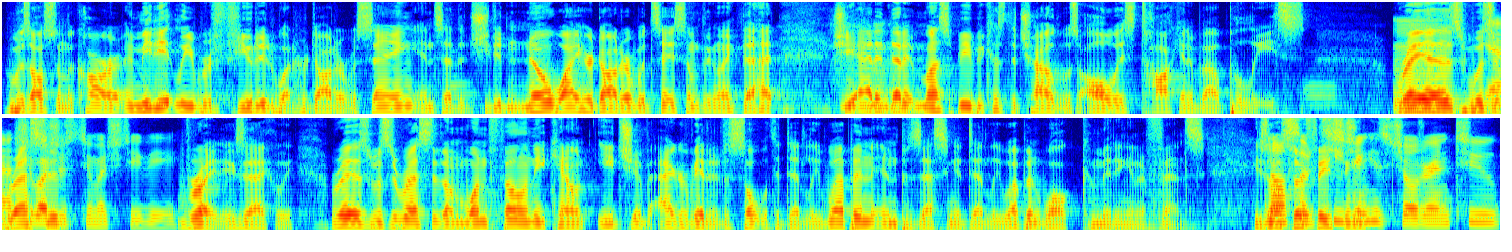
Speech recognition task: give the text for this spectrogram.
who was also in the car, immediately refuted what her daughter was saying and said that she didn't know why her daughter would say something like that. She added that it must be because the child was always talking about police. Reyes was Mm, yeah, arrested. she watches too much TV. Right, exactly. Reyes was arrested on one felony count each of aggravated assault with a deadly weapon and possessing a deadly weapon while committing an offense. He's and also, also, facing teaching his children to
